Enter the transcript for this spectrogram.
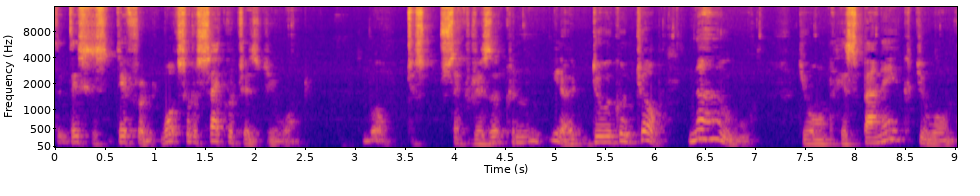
that this is different. What sort of secretaries do you want? Well, just secretaries that can, you know, do a good job. No. Do you want Hispanic? Do you want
